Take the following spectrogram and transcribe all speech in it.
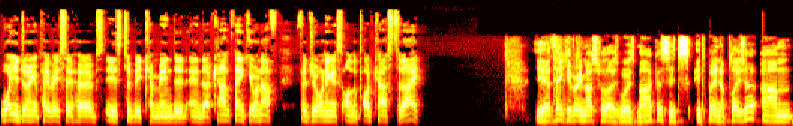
what you're doing at PPC Herbs is to be commended. And I can't thank you enough for joining us on the podcast today. Yeah, thank you very much for those words, Marcus. It's it's been a pleasure. Um,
